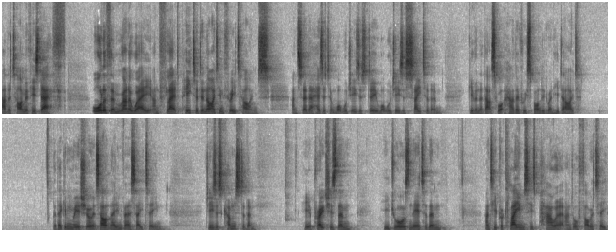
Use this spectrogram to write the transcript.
at the time of his death. All of them ran away and fled. Peter denied him three times, and so they're hesitant. What will Jesus do? What will Jesus say to them, given that that's what, how they've responded when he died? But they're given reassurance, aren't they, in verse 18? Jesus comes to them, he approaches them, he draws near to them and he proclaims his power and authority.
